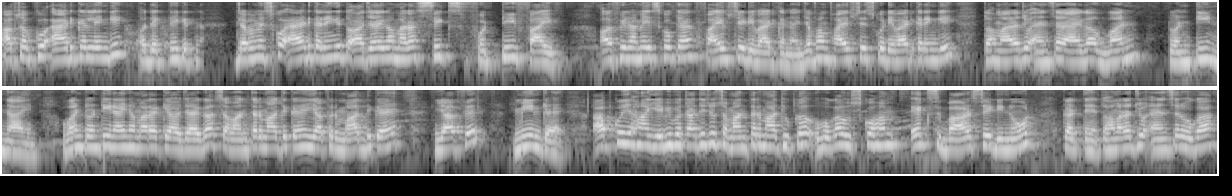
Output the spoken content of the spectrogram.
अब सबको ऐड कर लेंगे और देखते हैं कितना। जब हम इसको ऐड करेंगे तो आ जाएगा हमारा सिक्स फोर्टी फाइव और फिर हमें इसको क्या है फाइव से डिवाइड करना है। जब हम फाइव से इसको डिवाइड करेंगे तो हमारा जो आंसर आएगा one twenty nine one twenty nine हमारा क्या हो जाएगा, समांतर माध्य कहें या फिर माध्य कहें या फिर मीन कहें आपको यहाँ ये भी बता दें, जो समांतर माध्य का होगा, उसको हम एक्स बार से डिनोट करते हैं। तो हमारा जो आंसर होगा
